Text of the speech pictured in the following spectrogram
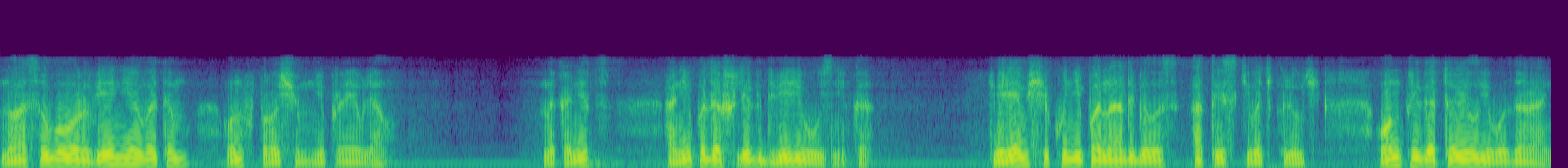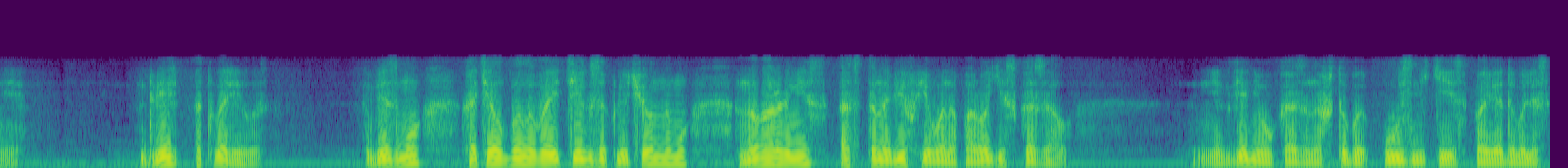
но особого рвения в этом он, впрочем, не проявлял. Наконец, они подошли к двери узника. Тюремщику не понадобилось отыскивать ключ, он приготовил его заранее. Дверь отворилась. Безмо хотел было войти к заключенному, но Арамис, остановив его на пороге, сказал, «Нигде не указано, чтобы узники исповедовались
